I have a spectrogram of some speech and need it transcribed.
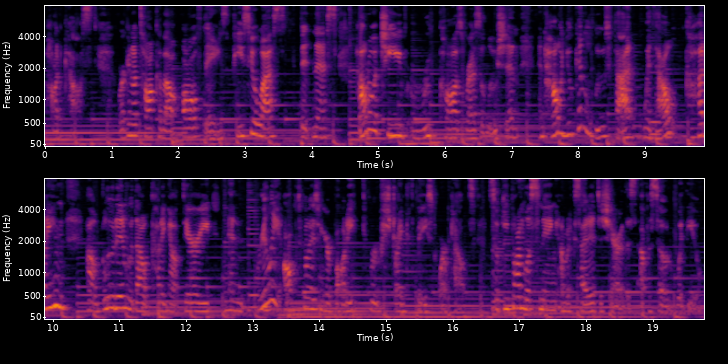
Podcast. We're going to talk about all things PCOS, fitness, how to achieve root cause resolution, and how you can lose fat without cutting out gluten, without cutting out dairy, and really optimizing your body through strength based workouts. So keep on listening. I'm excited to share this episode with you.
